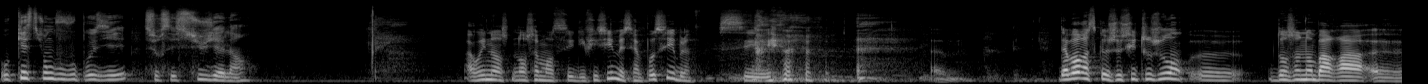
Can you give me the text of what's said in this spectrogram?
aux questions que vous vous posiez sur ces sujets-là? Ah oui, non, non seulement c'est difficile, mais c'est impossible. C'est euh, d'abord parce que je suis toujours euh, dans un embarras euh,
